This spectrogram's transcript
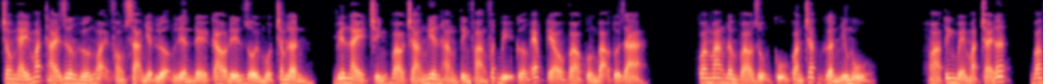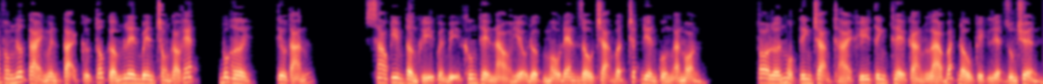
Trong nháy mắt thái dương hướng ngoại phóng xạ nhiệt lượng liền đề cao đến rồi một trăm lần, viên này chính vào tráng niên hàng tinh phản phất bị cưỡng ép kéo vào cuồng bạo tuổi già. Quan mang đâm vào dụng cụ quan chắc gần như mù. Hỏa tinh bề mặt trái đất, băng phong nước tài nguyên tại cực tốc cấm lên bên trong gào thét, bốc hơi, tiêu tán. Sao kim tầng khí quyển bị không thể nào hiểu được màu đen dầu chạm vật chất điên cuồng ăn mòn. To lớn một tinh trạng thái khí tinh thể càng là bắt đầu kịch liệt dung chuyển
